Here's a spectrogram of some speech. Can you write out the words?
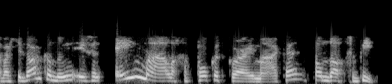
Wat je dan kan doen, is een eenmalige pocket query maken van dat gebied.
